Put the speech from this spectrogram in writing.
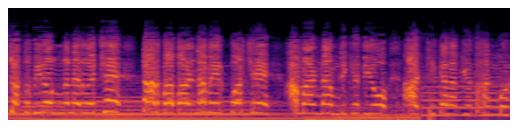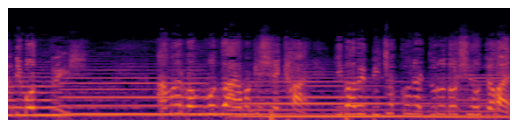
যত বীরঙ্গনা রয়েছে, তার বাবার নামের পাশে আমার নাম লিখে দিও, আর ঠিকানা দিও ধানমন্ডি বত্রিশ। আমার বঙ্গবন্ধু আমাকে শেখায় কীভাবে বিচক্ষণ আর দূরদর্শী হতে হয়।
